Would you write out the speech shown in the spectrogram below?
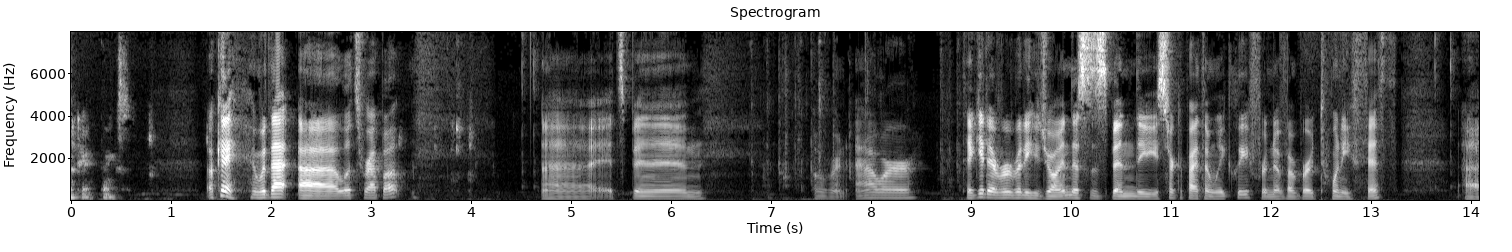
Okay, thanks. Okay, and with that, uh, let's wrap up. Uh, it's been over an hour. Thank you to everybody who joined. This has been the CircuitPython Weekly for November 25th, uh,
